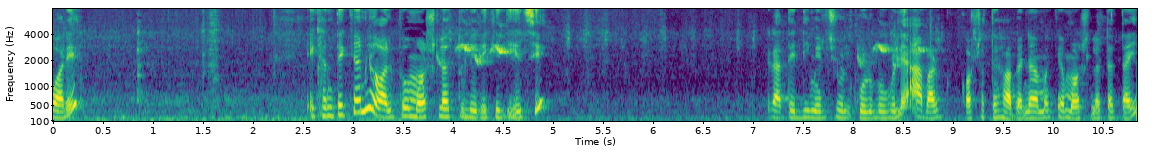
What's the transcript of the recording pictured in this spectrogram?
পরে এখান থেকে আমি অল্প মশলা তুলে রেখে দিয়েছি। রাতে ডিমের ঝোল করব বলে আবার কষাতে হবে না আমাকে মশলাটা তাই।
